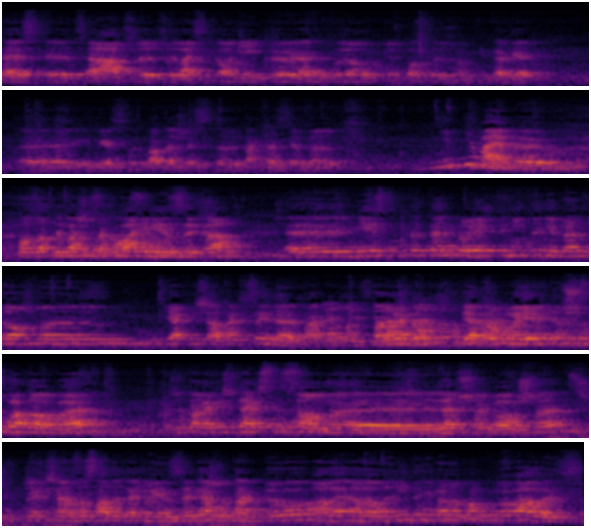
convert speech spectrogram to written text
e, TSCA czy, czy Lexikonik e, edytują również polską Wikipedię e, i więc to chyba też jest ta kwestia, że nie, nie ma jakby, poza tym właśnie zachowaniem języka, nie jest, te, te projekty nigdy nie będą jakieś atrakcyjne, tak? Jako, jako projekty przykładowe, że tam jakieś teksty są lepsze, gorsze, że jakieś tam zasady tego języka, że tak było, ale, ale one nigdy nie będą konkurowały z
